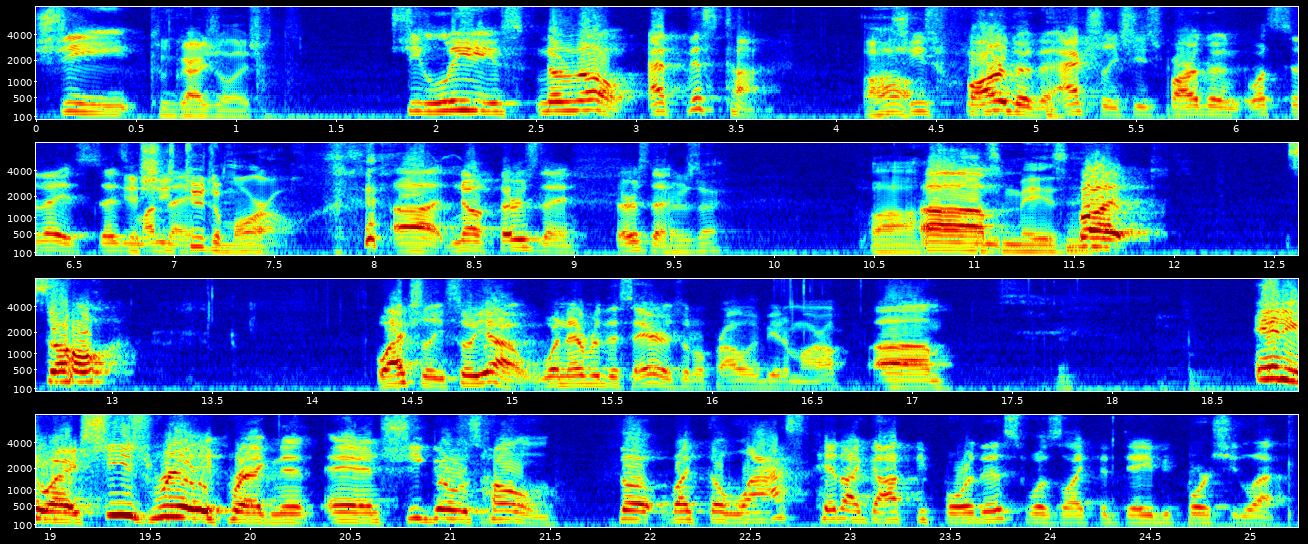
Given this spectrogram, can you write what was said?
She Congratulations. she leaves. No, no, no. At this time, Oh, she's farther than actually. She's farther than what's today? Today's yeah, Monday. she's due tomorrow. uh, no, Thursday. Thursday. Thursday. Wow, Um, that's amazing. But so, well, actually, so yeah, whenever this airs, it'll probably be tomorrow. Um, anyway, she's really pregnant, and she goes home. the Like the last hit I got before this was like the day before she left.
